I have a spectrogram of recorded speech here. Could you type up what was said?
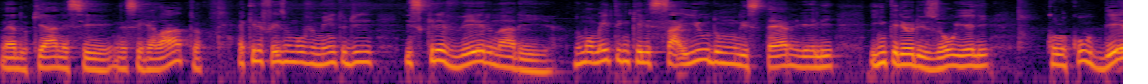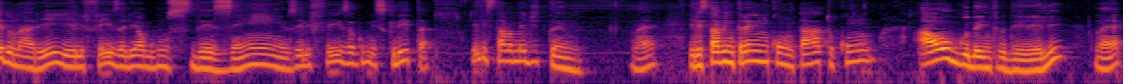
né, do que há nesse, nesse relato, é que ele fez um movimento de escrever na areia. No momento em que ele saiu do mundo externo e ele interiorizou e ele colocou o dedo na areia, ele fez ali alguns desenhos, ele fez alguma escrita, ele estava meditando, né? Ele estava entrando em contato com algo dentro dele, né?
